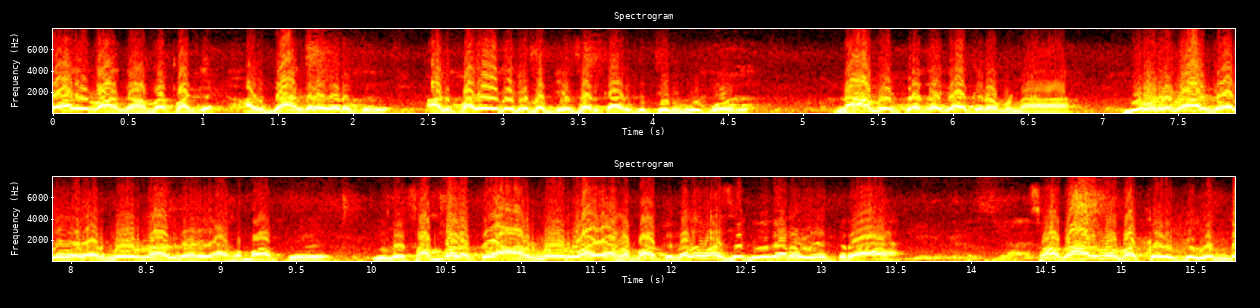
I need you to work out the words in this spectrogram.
வேலை வாங்காம பட்டு அது பேங்க்ல கிடக்குது. அது பழையபடி மத்திய சர்க்காருக்கு திரும்பி போகுது. நாம இப்ப என்ன கேட்கிறோம்னா நூறு நாள் வேலையை இரநூறு நாள் வேலையாக மாத்து இந்த சம்பளத்தை அறுநூறு ரூபாயாக மாத்து. விலைவாசி நீ தானே உயர்த்துற? சாதாரண மக்களுக்கு எந்த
